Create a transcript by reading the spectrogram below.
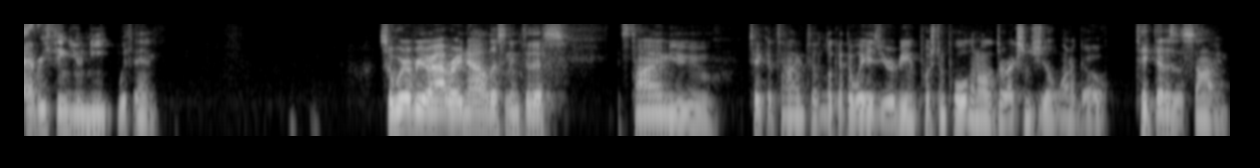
everything you need within. So, wherever you're at right now listening to this, it's time you take a time to look at the ways you're being pushed and pulled in all the directions you don't want to go. Take that as a sign.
